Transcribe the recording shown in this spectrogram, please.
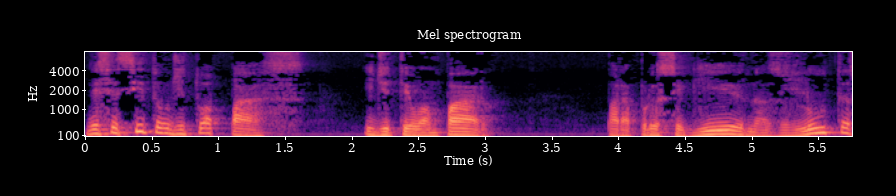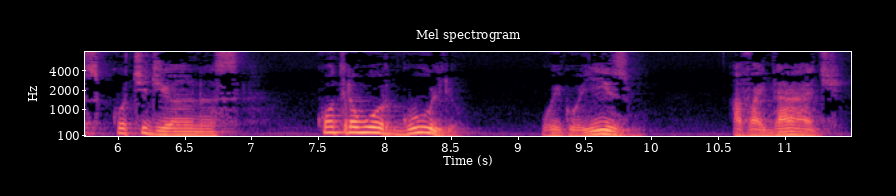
necessitam de Tua paz e de Teu amparo para prosseguir nas lutas cotidianas contra o orgulho, o egoísmo, a vaidade,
